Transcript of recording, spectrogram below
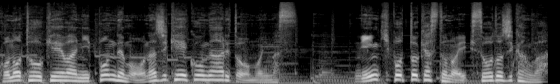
この統計は日本でも同じ傾向があると思います。人気ポッドキャストのエピソード時間は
